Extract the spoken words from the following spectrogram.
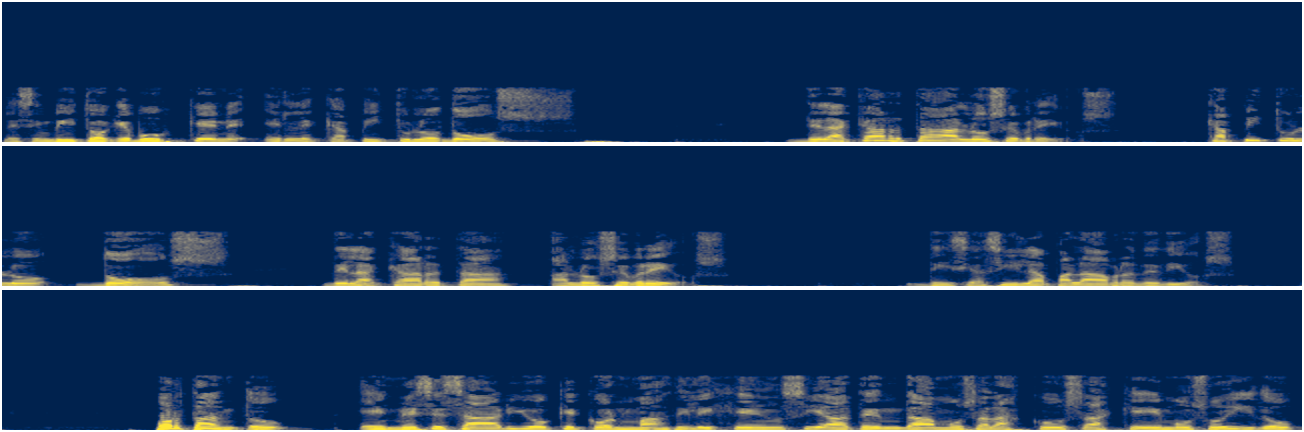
Les invito a que busquen el capítulo 2 de la carta a los Hebreos. Capítulo 2 de la carta a los Hebreos. Dice así la palabra de Dios. Por tanto, es necesario que con más diligencia atendamos a las cosas que hemos oído,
